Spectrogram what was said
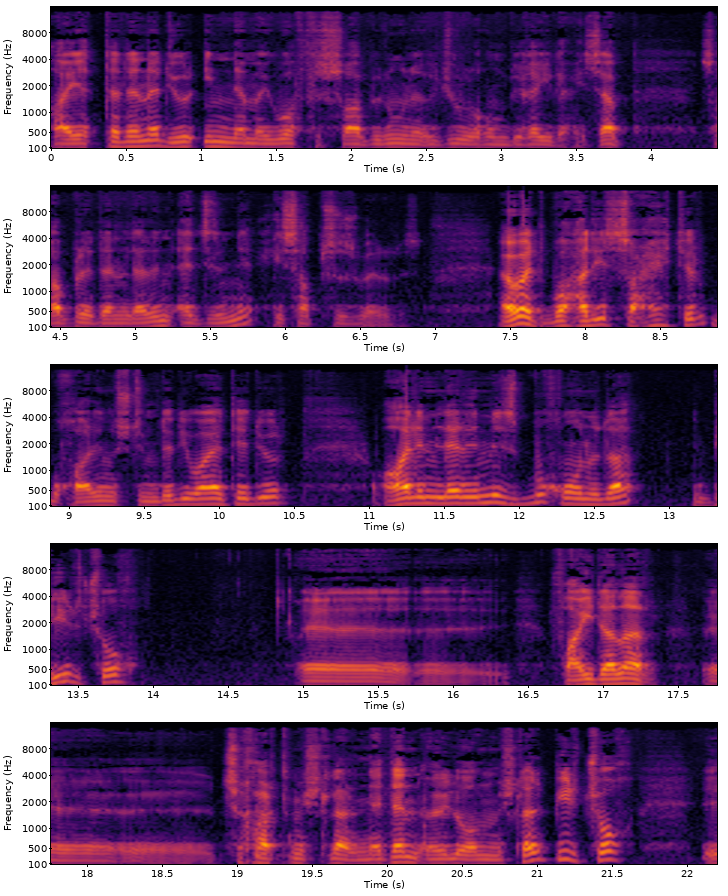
Ayette de ne diyor? İnneme yuvaffis sabirûne ucûrehum bi gayri hisab. Sabredenlerin ecrini hesapsız veririz. Evet bu hadis sahihtir. Bukhari Müslim'de rivayet ediyor. Alimlerimiz bu konuda birçok e, e, faydalar e, çıkartmışlar. Neden öyle olmuşlar? Birçok e,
